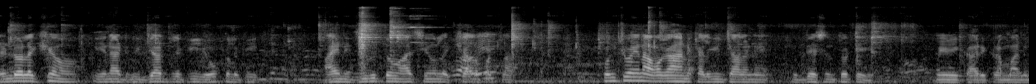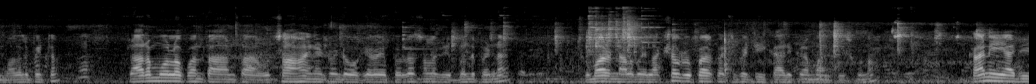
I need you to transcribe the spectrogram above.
రెండో లక్ష్యం ఈనాటి విద్యార్థులకి యువకులకి ఆయన జీవితం ఆశయం లక్ష్యాల పట్ల కొంచెమైనా అవగాహన కలిగించాలనే ఉద్దేశంతో మేము ఈ కార్యక్రమాన్ని మొదలుపెట్టాం. ప్రారంభంలో కొంత అంత ఉత్సాహమైనటువంటి ఒక ఇరవై ప్రదర్శనలకు ఇబ్బంది పడినా సుమారు నలభై లక్షల రూపాయలు ఖర్చు పెట్టి ఈ కార్యక్రమాన్ని తీసుకున్నాం. కానీ అది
